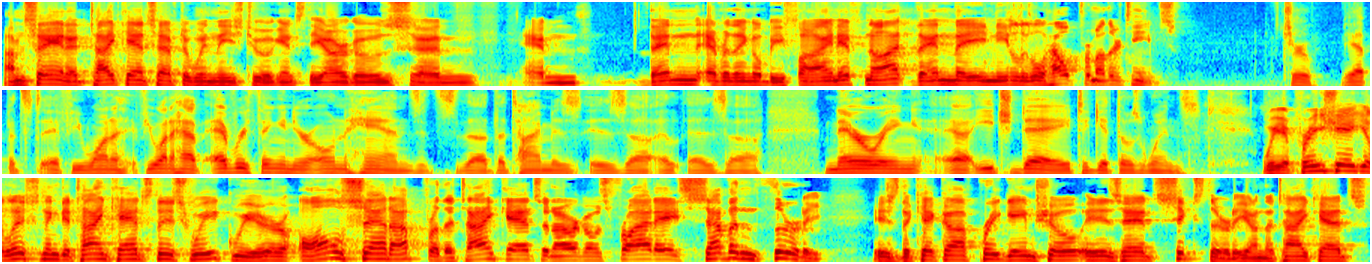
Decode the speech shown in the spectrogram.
I'm saying it, Cats have to win these two against the Argos, and and then everything will be fine. If not, then they need a little help from other teams. True. Yep. It's if you want to if you want to have everything in your own hands, it's the the time is is uh, is uh, narrowing uh, each day to get those wins. We appreciate you listening to Cats this week. We are all set up for the Cats and Argos Friday, seven thirty is the kickoff. Pregame show is at six thirty on the Cats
